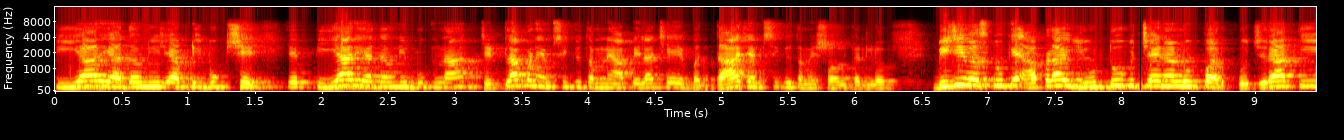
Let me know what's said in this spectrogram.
પીઆર યાદવની જે આપણી બુક છે, એ પીઆર યાદવની બુકના જેટલા પણ એમસીક્યુ તમને આપેલા છે, એ બધા જ એમસીક્યુ તમે સોલ્વ કરી લો. બીજી વસ્તુ કે આપણા યુટ્યુબ ચેનલ ઉપર, ગુજરાતી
